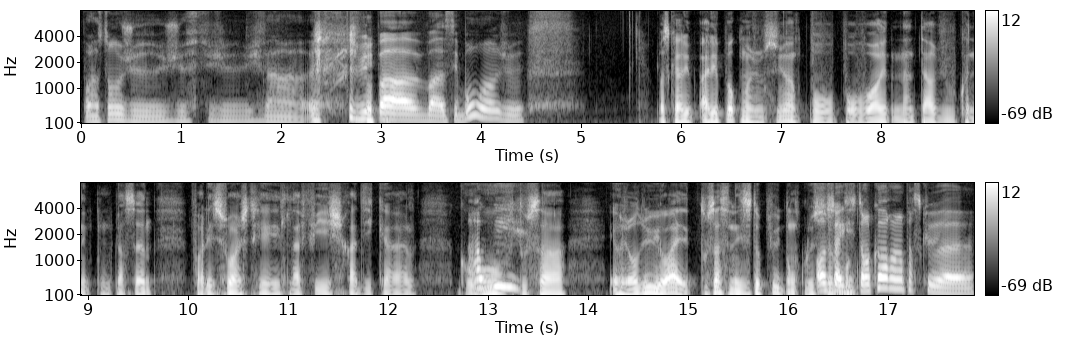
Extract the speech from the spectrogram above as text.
Pour l'instant, je, je, je, je vais, je vais pas. Bah, c'est bon. hein, je... Parce qu'à l'époque, moi, je me souviens, pour, pour voir une interview, connaître une personne, il fallait soit acheter l'affiche radicale, Groove, Ah oui. tout ça. Et aujourd'hui, ouais, tout ça, ça n'existe plus. Donc, le Oh, ça existe encore, hein, parce que euh,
